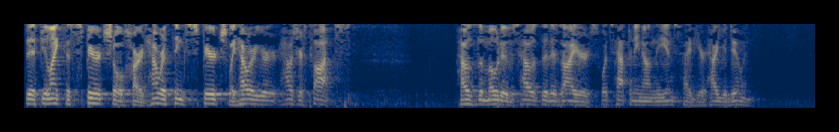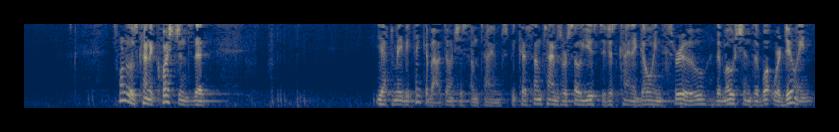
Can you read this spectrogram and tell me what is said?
The, if you like, the spiritual heart. How are things spiritually? How are your, how's your thoughts? How's the motives? How's the desires? What's happening on the inside here? How are you doing? It's one of those kind of questions that you have to maybe think about, don't you, sometimes? Because sometimes we're so used to just kind of going through the motions of what we're doing,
